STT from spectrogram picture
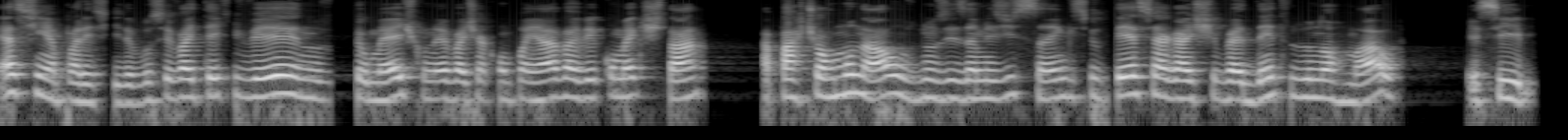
É assim, Aparecida. Você vai ter que ver no seu médico, né? Vai te acompanhar, vai ver como é que está a parte hormonal nos exames de sangue. Se o TSH estiver dentro do normal, esse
